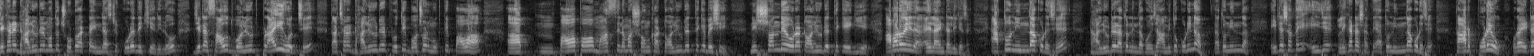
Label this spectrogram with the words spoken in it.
যেখানে ঢালিউডের মতো ছোট একটা ইন্ডাস্ট্রি করে দেখিয়ে দিল, যেটা সাউথ বলিউড প্রায়ই হচ্ছে, তাছাড়া ঢালিউডের প্রতি বছর মুক্তি পাওয়া পাওয়া পাওয়া মাস সিনেমার সংখ্যা টলিউডের থেকে বেশি। নিঃসন্দেহে ওরা টলিউডের থেকে এগিয়ে আবারও এই এই লাইনটা লিখেছে। এত নিন্দা করেছে, ঢালিউডের এত নিন্দা করেছে, আমি তো করি না, এত নিন্দা। এটার সাথে, এই যে লেখাটার সাথে এত নিন্দা করেছে, তারপরেও ওরা এটা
